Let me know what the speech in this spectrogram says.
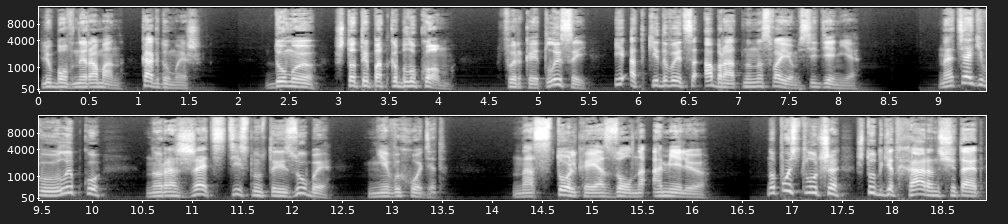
любовный роман, как думаешь? Думаю, что ты под каблуком!» Фыркает лысый и откидывается обратно на своем сиденье. Натягиваю улыбку, но разжать стиснутые зубы не выходит. Настолько я зол на Амелию. Но пусть лучше Штутгет Харрен считает,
